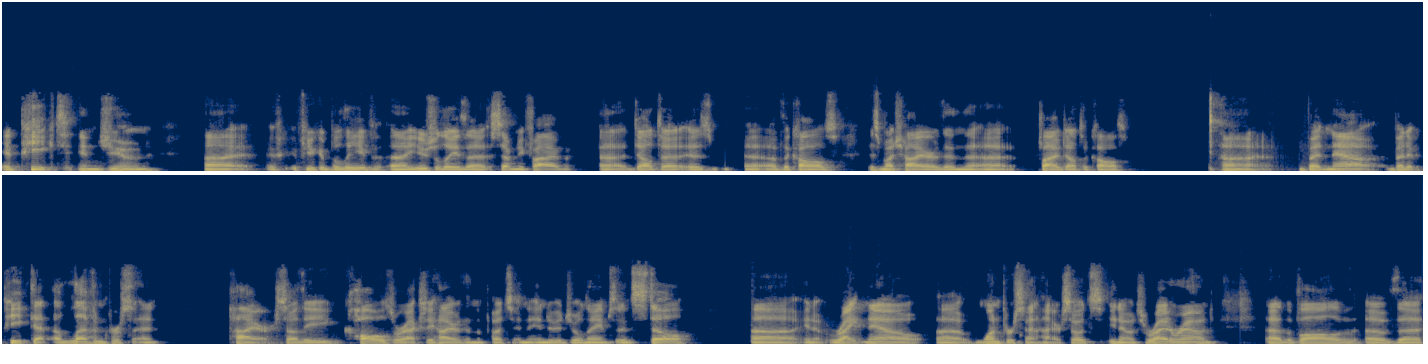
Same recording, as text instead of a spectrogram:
It peaked in June. Uh, if, if, you could believe, uh, usually the 75 uh, delta is uh, of the calls is much higher than the 5 delta calls. Uh, but now, but it peaked at 11% higher. So the calls were actually higher than the puts in the individual names. And it's still, uh, you know, right now, uh, 1% higher. So it's, you know, it's right around uh, the vol of, of, the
